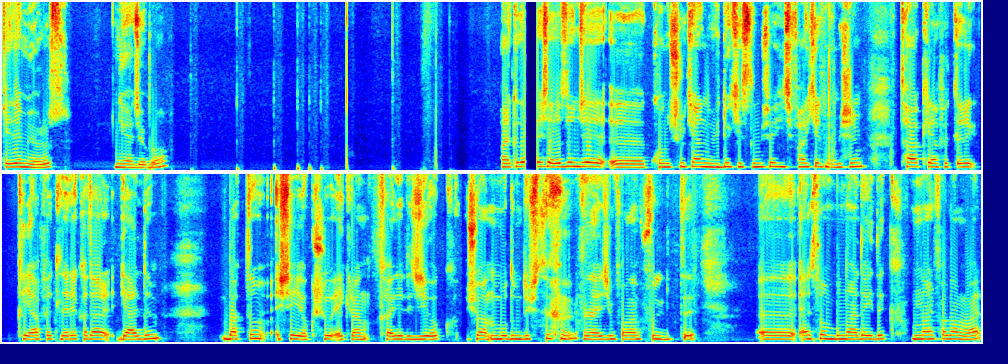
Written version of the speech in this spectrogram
gelemiyoruz. Niye acaba? Arkadaşlar az önce e, konuşurken video kesilmiş ve hiç fark etmemişim. Ta kıyafetlere kıyafetlere kadar geldim. Baktım şey yok şu ekran kaydedici yok. Şu an modum düştü. Enerjim falan full gitti. E, en son bunlardaydık. Bunlar falan var.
